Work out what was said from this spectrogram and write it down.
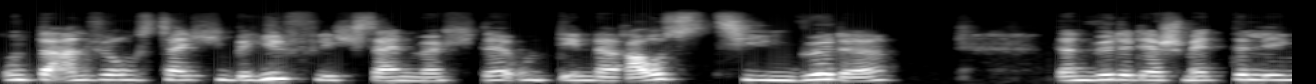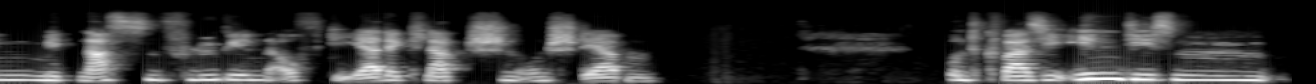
unter Anführungszeichen behilflich sein möchte und den da rausziehen würde, dann würde der Schmetterling mit nassen Flügeln auf die Erde klatschen und sterben. Und quasi in diesem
